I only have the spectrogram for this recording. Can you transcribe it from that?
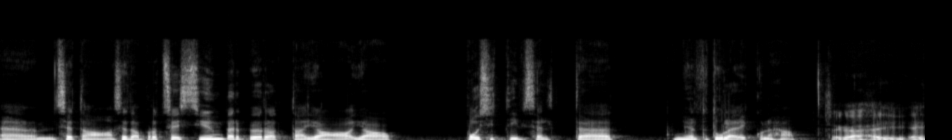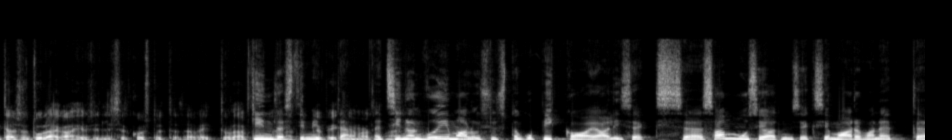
ähm, seda, seda protsessi ümber pöörata ja, ja positiivselt äh, nii-öelda tulevikku näha. seega ei, ei tasu tulekahjusid lihtsalt kustutada, vaid tuleb. kindlasti mitte, et siin on võimalus just nagu pikaajaliseks äh, sammu seadmiseks ja ma arvan, et,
